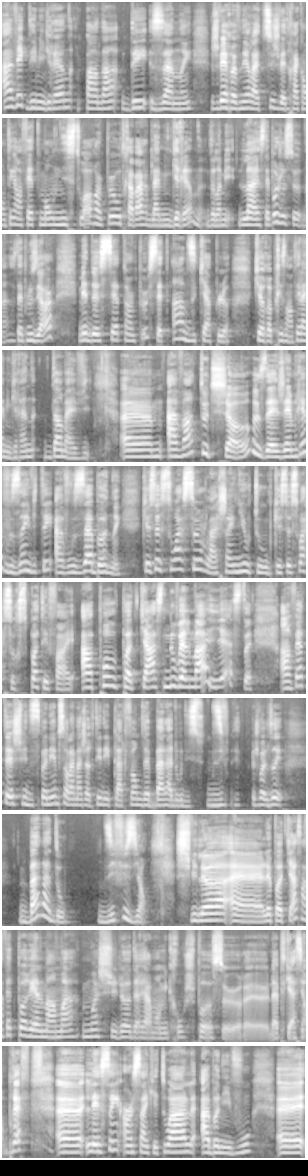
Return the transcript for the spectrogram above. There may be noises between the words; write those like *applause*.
avec des migraines pendant des années. Je vais revenir là-dessus, je vais te raconter en fait mon histoire un peu au travers de la migraine. De la, là, c'était pas juste une, hein, c'était plusieurs, mais de cet un peu cet handicap-là que représentait la migraine dans ma vie. Euh, avant toute chose, j'aimerais vous inviter à vous abonner, que ce soit sur la chaîne YouTube, que ce soit sur Spotify, Apple Podcast, nouvellement, yes! En fait, je suis disponible sur la majorité des plateformes de balade je vais le dire, balado diffusion. Je suis là, euh, le podcast, en fait, pas réellement moi. Moi, je suis là derrière mon micro, je suis pas sur euh, l'application. Bref, euh, laissez un 5 étoiles, abonnez-vous.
